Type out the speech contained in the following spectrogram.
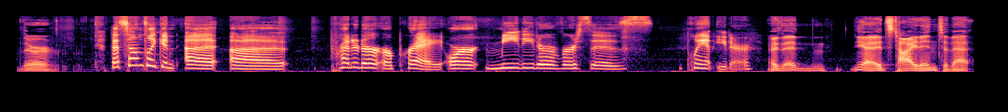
they're That sounds like an uh, uh, predator or prey, or meat eater versus plant eater. uh, uh, yeah it's tied into that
